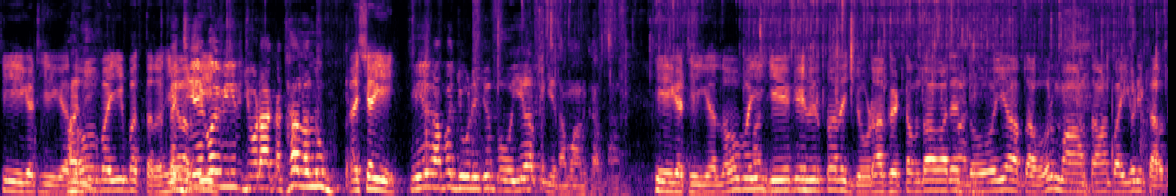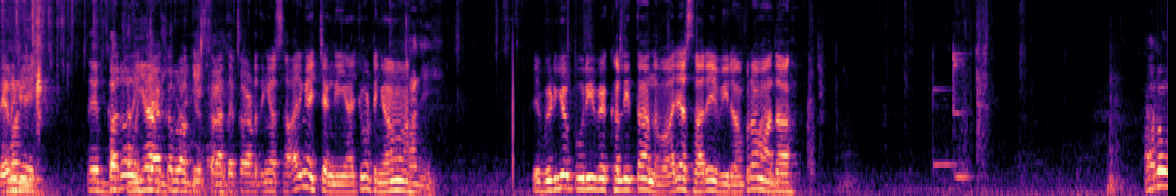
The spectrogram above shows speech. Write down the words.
ਠੀਕ ਹੈ ਠੀਕ ਹੈ ਹਾਂਜੀ। ਲਓ ਬਾਈ ਤੇ 72000 ਜੇ ਕੋਈ ਦੀ ਵੀਰ ਜੋੜਾ ਇਕੱਠਾ ਲੱਲੂ ਅੱਛਾ ਜੀ। ਫਿਰ ਆਪਾਂ ਜੋੜੇ ਚੋਂ 2000 ਰੁਪਏ ਦਾ ਮਾਨ ਕਰ ਦਾਂਗੇ। ਠੀਕ ਹੈ ਠੀਕ ਹੈ ਲਓ ਬਾਈ ਜੇ ਕਿਸੇ ਵੀਰ ਭਰਾ ਦੇ ਜੋੜਾ ਫਿੱਟ ਆਉਂਦਾ ਵਾ ਤੇ 2000 ਦਾ ਹੋਰ ਮਾਨਤਾਨ ਬਾਈ ਹੋਣੀ ਕਰ ਦੇਣਗੇ। ਹਾਂਜੀ। ਤੇ ਕਰੋ 72000 ਚੈੱਕ ਦੀ ਬਾਕੀ ਝੋਟੀ ਕੱਦ ਕੱਟਦੀਆਂ ਸਾਰੀਆਂ ਚੰਗੀਆਂ ਝੋਟੀਆਂ ਵਾ। ਹਾਂਜੀ। ਤੇ ਵੀਡੀਓ ਪੂਰੀ ਵੇਖਣ ਲਈ ਧੰਨਵਾਦ ਆ ਸਾਰੇ ਵੀਰਾਂ ਭਰਾਵਾਂ ਦਾ। ਹੈਲੋ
